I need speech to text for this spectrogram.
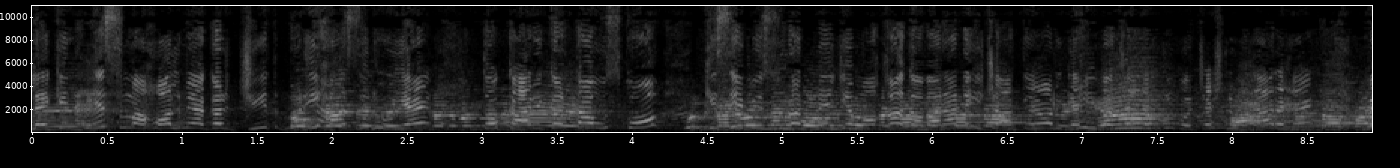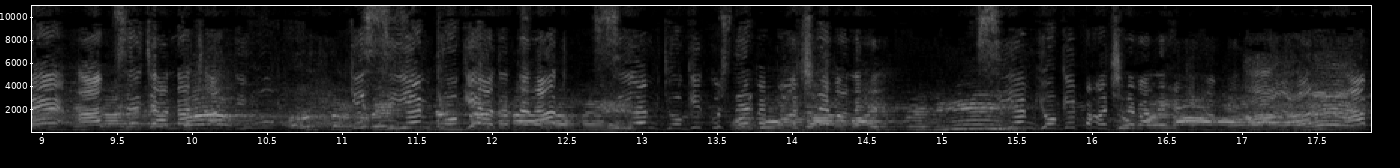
लेकिन इस माहौल में अगर जीत बड़ी हासिल हुई है तो कार्यकर्ता भी सूरत में ये मौका गंवाना नहीं चाहते और यही वजह है कि वो जश्न मना रहे हैं। मैं आपसे जानना चाहती हूँ कि सीएम योगी आदित्यनाथ सीएम योगी कुछ देर में पहुँचने वाले हैं। सीएम योगी पहुँचने वाले हैं। यहाँ पे और आप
